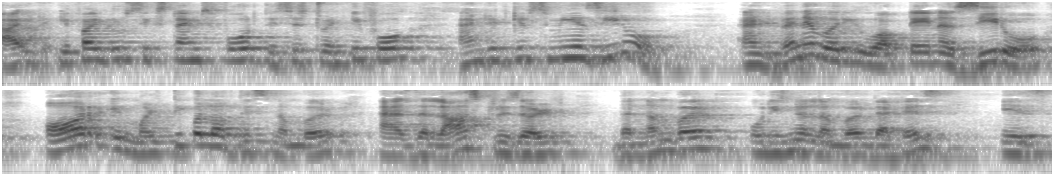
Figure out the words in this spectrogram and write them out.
I, if I do 6 times 4, this is 24 and it gives me a 0. And whenever you obtain a 0 or a multiple of this number as the last result, the number, original number that is, is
